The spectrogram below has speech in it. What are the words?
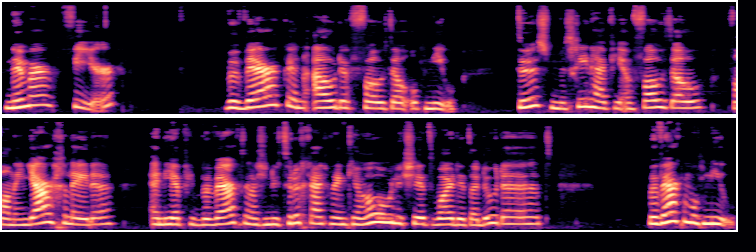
Nummer 4. Bewerk een oude foto opnieuw. Dus misschien heb je een foto van een jaar geleden en die heb je bewerkt. En als je nu terugkrijgt, denk je: holy shit, why did I do that? Bewerk hem opnieuw.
